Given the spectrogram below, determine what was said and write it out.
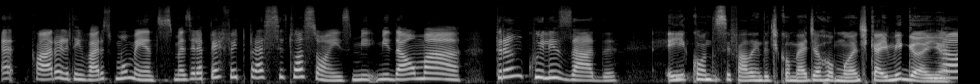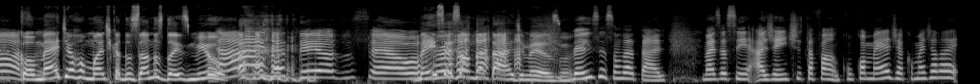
É, claro, ele tem vários momentos, mas ele é perfeito para essas situações. Me, me dá uma tranquilizada. E quando se fala ainda de comédia romântica, aí me ganha. Nossa. Comédia romântica dos anos 2000. Ai, meu Deus do céu. Bem sessão da tarde mesmo. Bem sessão da tarde. Mas assim, a gente tá falando com comédia, a comédia ela é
